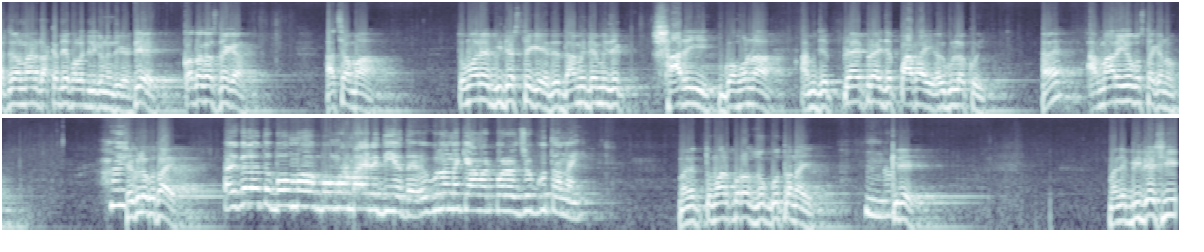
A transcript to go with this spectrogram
আর তোমার মায়ের ধাক্কা দিয়ে ফেলা দিলি কেন দিকে কত গাছ টাকা আচ্ছা মা তোমার বিদেশ থেকে যে দামি দামি যে শাড়ি গহনা আমি যে প্রায় প্রায় যে পাঠাই ওইগুলো কই? হ্যাঁ? আর মার এই অবস্থা কেন? সেগুলো কোথায়? ওইগুলো তো বৌমা বৌমার মায়ের দিয়ে দেয়। ওইগুলো নাকি আমার পড়ার যোগ্যতা নাই। মানে তোমার পড়ার যোগ্যতা নাই। কিরে? মানে বিদেশি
